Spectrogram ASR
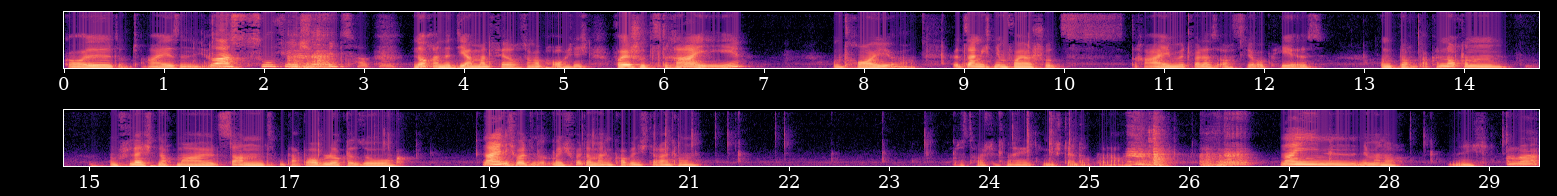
Gold und Eisen, ja. Du hast zu viel Spitzhacken. Noch eine Diamantfederrüstung, brauche ich nicht. Feuerschutz 3 und Treue. Ich würde sagen, ich nehme Feuerschutz 3 mit, weil das auch sehr OP ist. Und noch ein paar Knochen. Und vielleicht nochmal Sand, ein paar Baublöcke so. Nein, ich wollte ich wollte meinen Koppel nicht da rein tun. Das täuscht jetzt mal gegen die Sterndruckplatte aus. Nein, immer noch nicht. Aber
